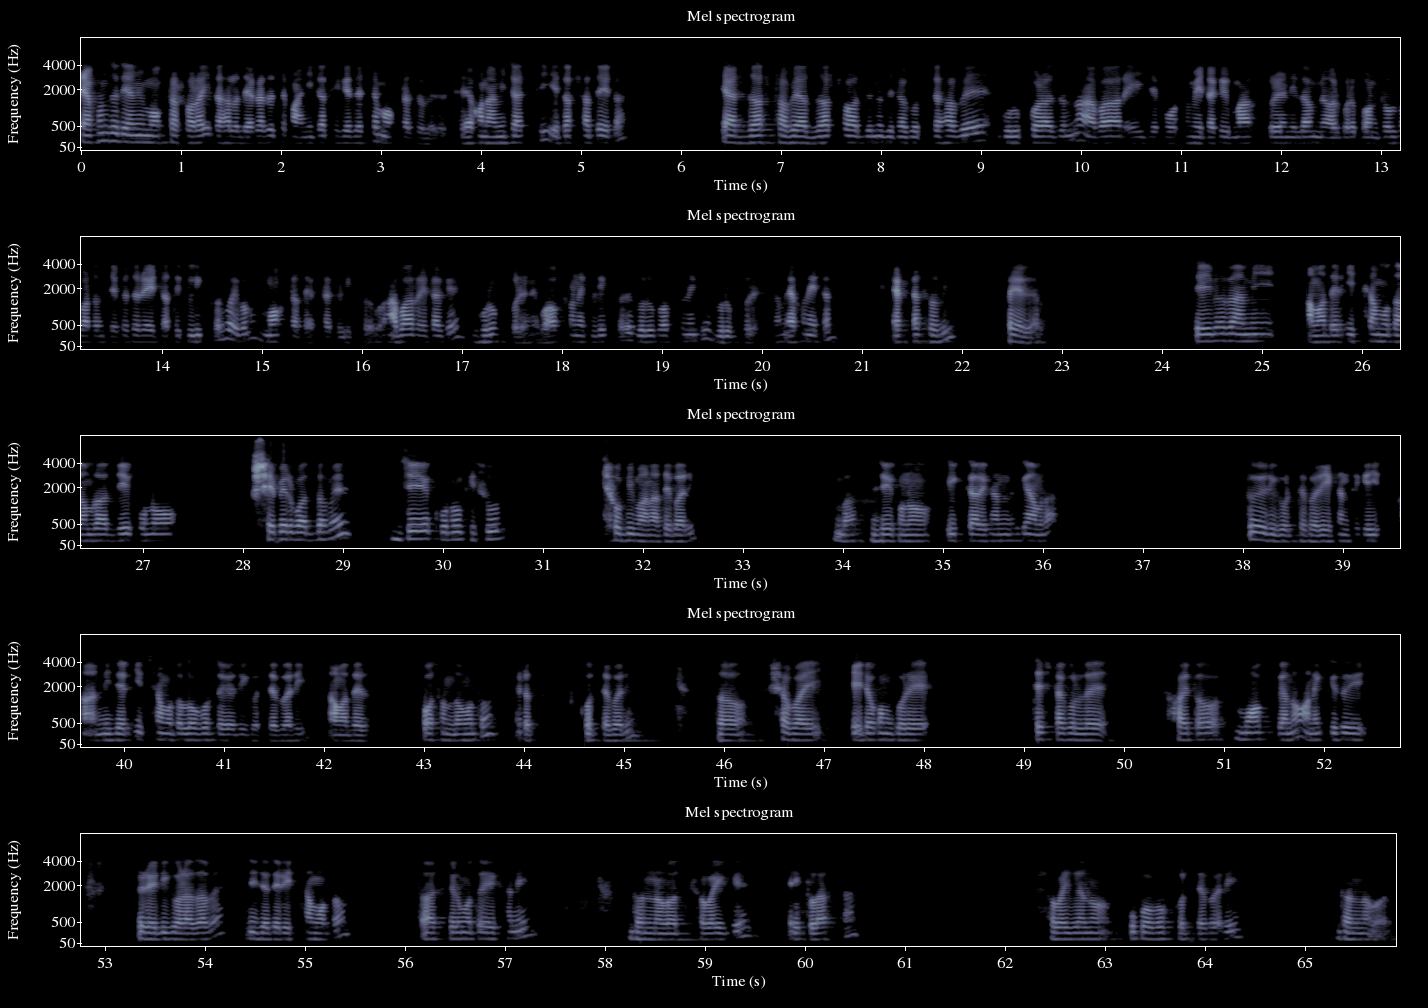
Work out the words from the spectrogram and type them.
এখন যদি আমি মগটা সরাই, তাহলে দেখা যাচ্ছে পানিটা থেকে যাচ্ছে, মগটা চলে যাচ্ছে। এখন আমি চাচ্ছি এটার সাথে এটা অ্যাডজাস্ট হবে অ্যাডজাস্ট হওয়ার জন্য যেটা করতে হবে গ্রুপ করার জন্য আবার এই যে প্রথমে এটাকে মার্ক করে নিলাম, নেওয়ার পরে কন্ট্রোল বাটন চেপে ধরে এটাতে ক্লিক করব এবং মগটাতে একটা ক্লিক করব। আবার এটাকে গ্রুপ করে নেব। অপশনে ক্লিক করে গ্রুপ অপশনে গিয়ে গ্রুপ করে নিলাম। এখন এটা একটা ছবি হয়ে গেল। তো এইভাবে আমি আমাদের ইচ্ছা মতো আমরা যে কোনো শেপের মাধ্যমে যে কোনো কিছুর ছবি বানাতে পারি বা যে কোনো পিকচার এখান থেকে আমরা তৈরি করতে পারি। এখান আহ, নিজের ইচ্ছা মতো লোগো তৈরি করতে পারি আমাদের পছন্দ মতো এটা করতে পারি। তো সবাই এইরকম করে চেষ্টা করলে হয়তো মক কেন অনেক কিছুই রেডি করা যাবে নিজেদের ইচ্ছা মতো। তো আজকের মতো এখানেই। ধন্যবাদ সবাইকে এই ক্লাসটা। সবাই যেন উপভোগ করতে পারি। ধন্যবাদ।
